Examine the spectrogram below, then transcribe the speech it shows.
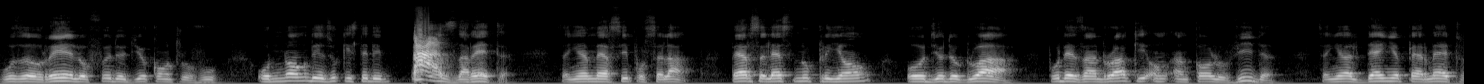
vous aurez le feu de Dieu contre vous. Au nom de Jésus-Christ de Nazareth. Seigneur, merci pour cela. Père céleste, nous prions au Dieu de gloire pour des endroits qui ont encore le vide. Seigneur, daigne permettre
